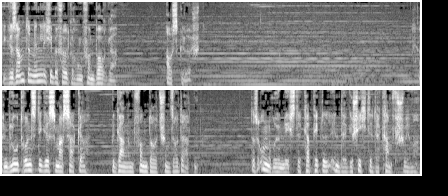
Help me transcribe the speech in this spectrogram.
Die gesamte männliche Bevölkerung von Borga ausgelöscht. Ein blutrünstiges Massaker, begangen von deutschen Soldaten. Das unrühmlichste Kapitel in der Geschichte der Kampfschwimmer.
